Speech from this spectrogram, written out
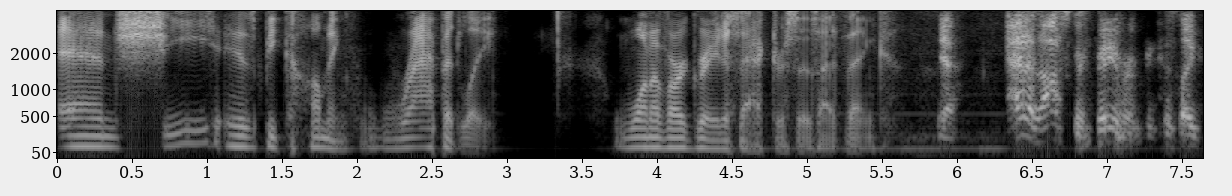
And she is becoming rapidly one of our greatest actresses, I think. Yeah. And an Oscar favorite because like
